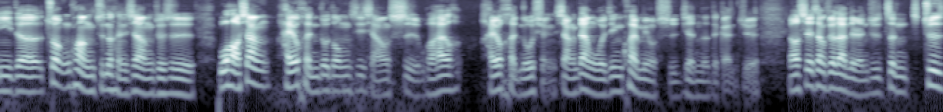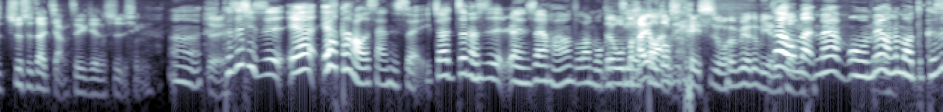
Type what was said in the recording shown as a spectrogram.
你的状况真的很像，就是我好像还有很多东西想要试，我还有还有很多选项，但我已经快没有时间了的感觉。然后世界上最烂的人就是正就是就是在讲这件事情。嗯，对。可是其实因为因为刚好三十岁，就真的是人生好像走到某个。对，我们还有东西可以试，我们没有那么严重。对，我们没有，我们没有那么。可是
